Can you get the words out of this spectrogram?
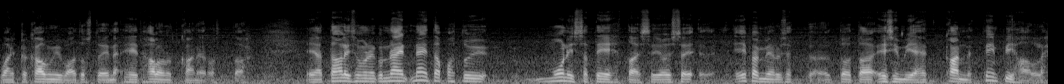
vaikka kaupunginvaltuusto ei heitä halunnutkaan erottaa. Ja tämä oli semmoinen, kun näin, näin tapahtui monissa tehtaissa, joissa epämielyiset tuota, esimiehet kannettiin pihalle.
